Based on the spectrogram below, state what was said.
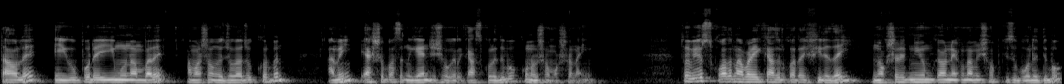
তাহলে এই উপরে ইমো নাম্বারে আমার সঙ্গে যোগাযোগ করবেন। আমি একশো পার্সেন্ট গ্যারান্টি সহকারে কাজ করে দেবো, কোনো সমস্যা নাই। তো বিয়স কথা না বাড়ি কাজের কথায় ফিরে যাই। নকশারের নিয়ম কারণে এখন আমি সব কিছু বলে দিব।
